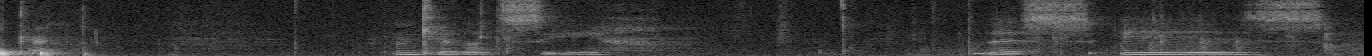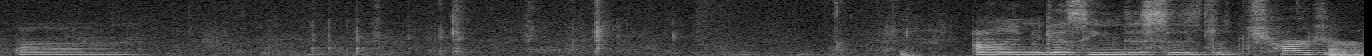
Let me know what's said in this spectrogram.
Okay. Okay, let's see. This is, um, I'm guessing this is the charger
